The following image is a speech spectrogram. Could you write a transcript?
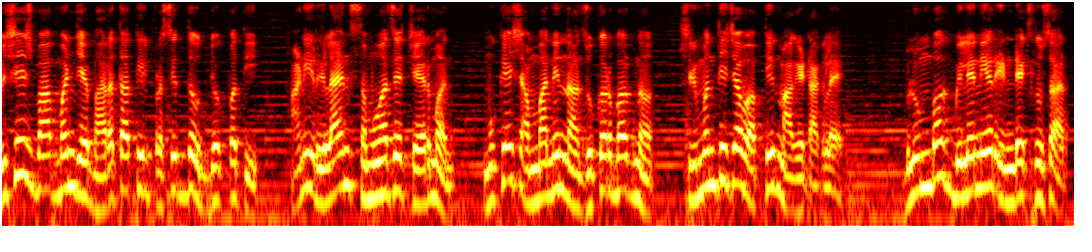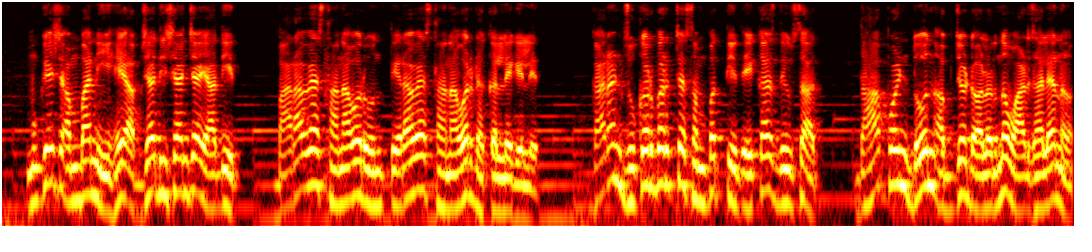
विशेष बाब म्हणजे भारतातील प्रसिद्ध उद्योगपती आणि रिलायन्स समूहाचे चेअरमन मुकेश अंबानींना झुकरबर्गनं श्रीमंतीच्या बाबतीत मागे टाकलंय. ब्लूमबर्ग बिलेनियर इंडेक्सनुसार मुकेश अंबानी हे अब्जाधीशांच्या यादीत बाराव्या स्थानावरून तेराव्या स्थानावर ढकलले गेलेत. कारण झुकरबर्गच्या संपत्तीत एकाच दिवसात दहा पॉईंट दोन अब्ज डॉलरनं वाढ झाल्यानं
